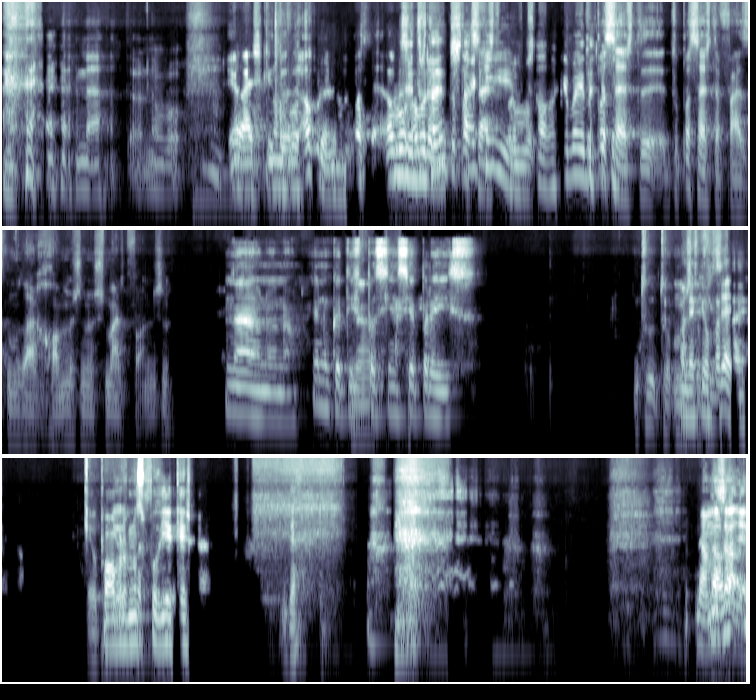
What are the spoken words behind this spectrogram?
não, não vou. Eu acho que Não tu, vou- oh, Bruno, tu, oh, Mas oh, Bruno, tu passaste aqui, por um- pessoal. Acabei de. tu passaste, tu passaste a fase de mudar ROMs nos smartphones, não? Não, não, não. Eu nunca tive Não. paciência para isso. Tu, tu, mas Olha tu que eu. Eu- Pobre eu não se podia queixar. Não, mas Não, olha, eh,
